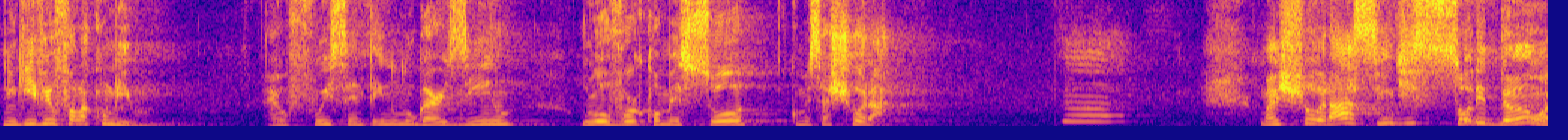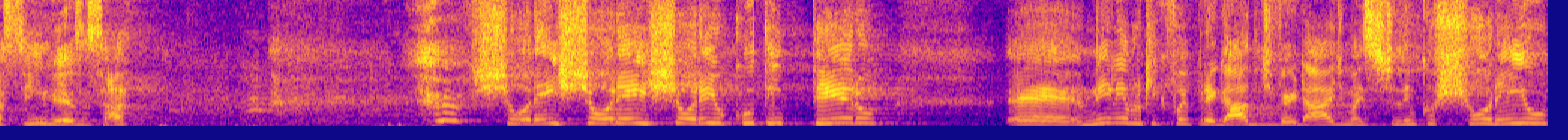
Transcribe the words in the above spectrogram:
Ninguém veio falar comigo. Aí eu fui, sentei no lugarzinho, o louvor começou, comecei a chorar. Mas chorar assim de solidão, assim mesmo, sabe? chorei, chorei, chorei o culto inteiro. É, nem lembro o que foi pregado de verdade, mas lembro que eu chorei a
